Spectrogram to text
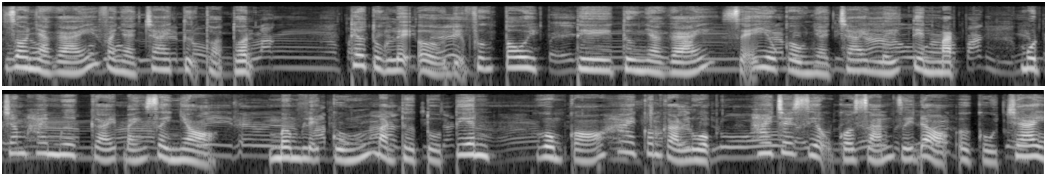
Do nhà gái và nhà trai tự thỏa thuận. Theo tục lệ ở địa phương tôi thì thường nhà gái sẽ yêu cầu nhà trai lấy tiền mặt 120 cái bánh dày nhỏ, mâm lễ cúng bàn thờ tổ tiên gồm có hai con gà luộc, hai chai rượu có dán giấy đỏ ở cổ chai.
